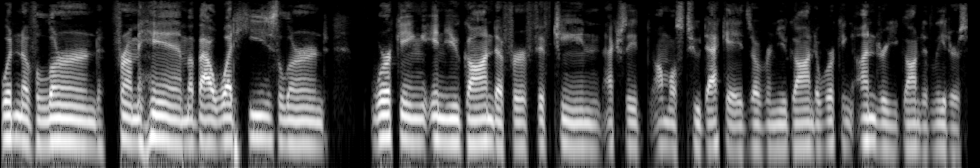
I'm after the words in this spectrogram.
wouldn't have learned from him about what he's learned working in Uganda for 15, actually almost two decades over in Uganda, working under Ugandan leaders.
